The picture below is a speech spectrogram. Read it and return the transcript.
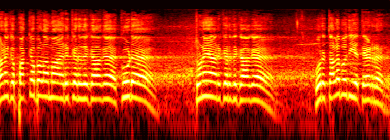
தனக்கு பக்கபலமாக இருக்கிறதுக்காக கூட துணையாக இருக்கிறதுக்காக ஒரு தளபதியை தேடுறாரு.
